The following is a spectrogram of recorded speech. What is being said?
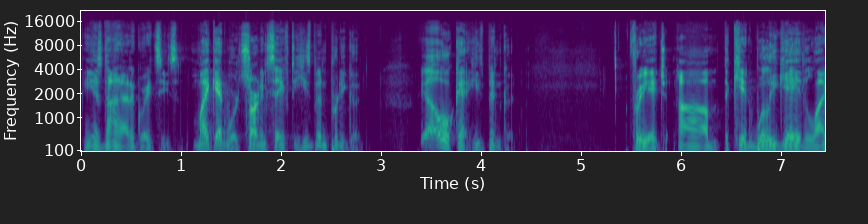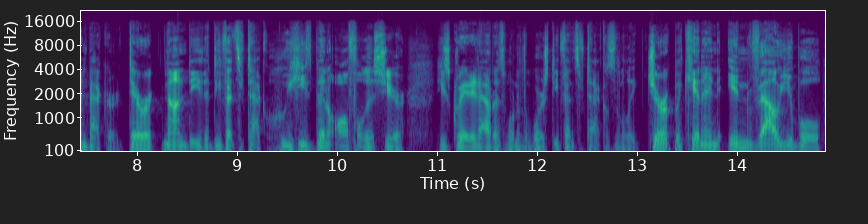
He has not had a great season. Mike Edwards, starting safety. He's been pretty good. Yeah, okay, he's been good. Free agent. Um, the kid Willie Gay, the linebacker. Derrick Nnadi, the defensive tackle, who he's been awful this year. He's graded out as one of the worst defensive tackles in the league. Jerick McKinnon, invaluable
